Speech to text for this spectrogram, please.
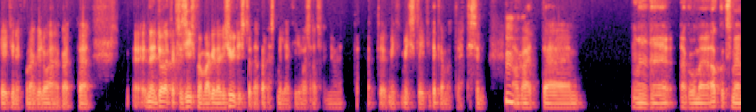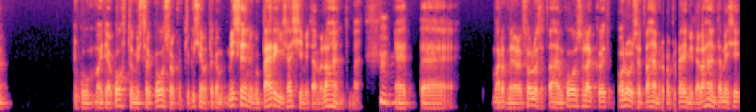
keegi neid kunagi ei loe, aga et. Eh, neid loetakse siis, kui on vaja kedagi süüdistada pärast millegi osas on ju, et, et, et mis keegi tegemata jättis on mm, -hmm. aga et äh,. aga kui me hakkaksime nagu ma ei tea, kohtumistel, koosolekutel küsima, et aga mis see nagu päris asi, mida me lahendame mm, -hmm. et äh, ma arvan, et meil oleks oluliselt vähem koosolekuid, oluliselt vähem probleemide lahendamisi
